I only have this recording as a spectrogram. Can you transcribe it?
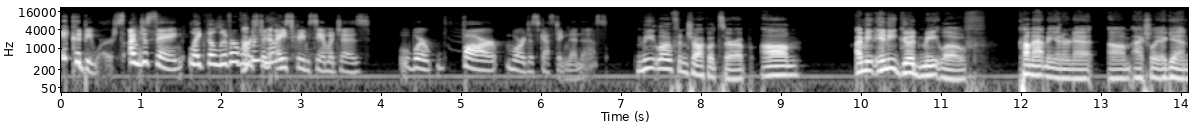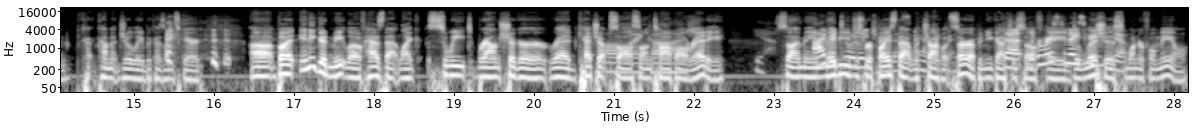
It could be worse. I'm just saying, like the liverwurst mean, and yeah. ice cream sandwiches were far more disgusting than this. Meatloaf and chocolate syrup. Um, I mean, any good meatloaf. Come at me, internet. Um, actually, again, c- come at Julie because I'm scared. uh, but any good meatloaf has that like sweet brown sugar red ketchup Oh sauce on top already. Yes. So I mean, I maybe you just replace that with chocolate syrup, and you got The yourself a and ice cream? delicious, No. wonderful meal.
